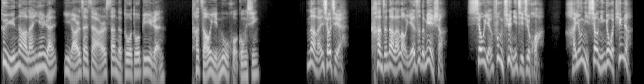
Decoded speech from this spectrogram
对于纳兰嫣然一而再、再而三的咄咄逼人，他早已怒火攻心。纳兰小姐，看在纳兰老爷子的面上，萧炎奉劝你几句话，还有你萧宁给我听着：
